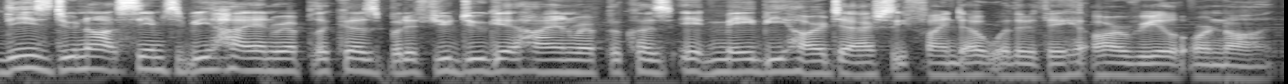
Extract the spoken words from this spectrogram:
These do not seem to be high-end replicas, but if you do get high-end replicas, it may be hard to actually find out whether they are real or not.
